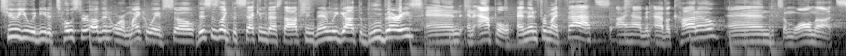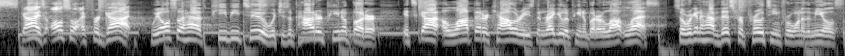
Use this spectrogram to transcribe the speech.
Two, you would need a toaster oven or a microwave. So this is like the second best option. Then we got the blueberries and an apple. And then for my fats, I have an avocado and some walnuts. Guys, also, I forgot, we also have PB2, which is a powdered peanut butter. It's got a lot better calories than regular peanut butter, a lot less. So we're gonna have this for protein for one of the meals.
